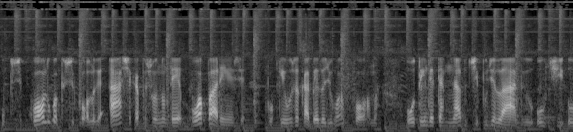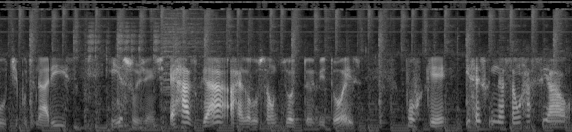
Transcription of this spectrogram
o psicólogo ou a psicóloga acha que a pessoa não tem boa aparência porque usa cabelo de uma forma, ou tem determinado tipo de lábio, ou, ti, ou tipo de nariz, isso, gente, é rasgar a resolução 18 de 2002 porque isso é discriminação racial.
